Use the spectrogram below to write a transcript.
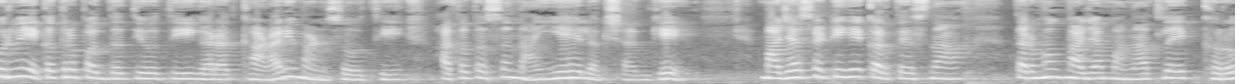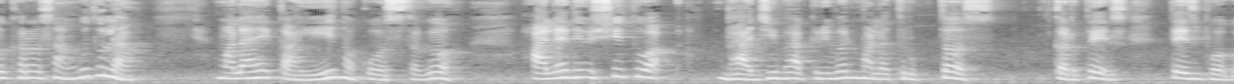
पूर्वी एकत्र पद्धती होती घरात खाणारी माणसं होती. आता तसं नाही आहे हे लक्षात घे. माझ्यासाठी हे करतेस ना? तर मग माझ्या मनातलं एक खरं खरं सांगू तुला? मला हे काहीही नको असतं ग. आल्या दिवशी तू भाजी भाकरीवर मला तृप्तस करतेस तेच बघ.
